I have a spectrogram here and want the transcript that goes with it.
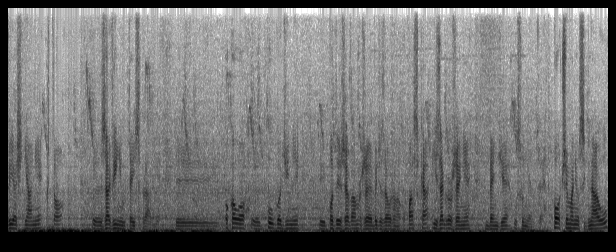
wyjaśnianie, kto zawinił tej sprawie. Około pół godziny podejrzewam, że będzie założona opaska i zagrożenie będzie usunięte. Po otrzymaniu sygnału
